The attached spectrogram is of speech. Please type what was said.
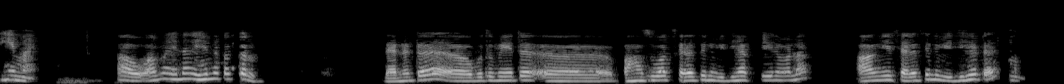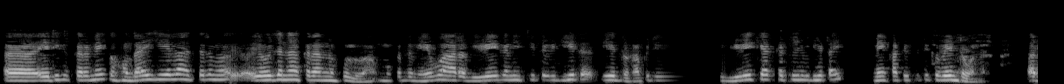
එහෙමයි. ඔව් අම එහෙනම් එහෙම එකක් කරමු. දැනට ඔබතුමීට පහසුවක් සැලසෙන විදිහක් තියෙනවා නම් ආන්ගේ සැලසෙන විදිහට ඒ ටික කරන එක හොඳයි කියලා ඇත්තටම යෝජනා කරන්න පුළුවන්. මොකද මේවා අර විවේක නිශ්චිත විදිහට තියෙනවා. අපිට විවේකයක් ඇති වෙන විදිහටයි මේ කටයුතු ටික වෙන්න ඕන. අර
